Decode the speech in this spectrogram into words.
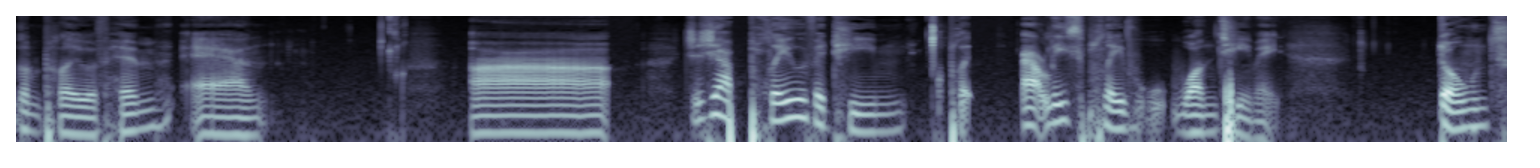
gonna play with him and uh just yeah play with a team play at least play with one teammate. Don't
